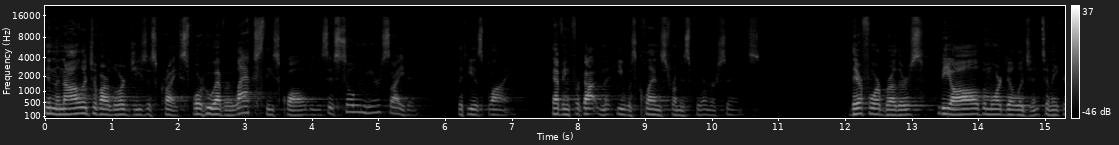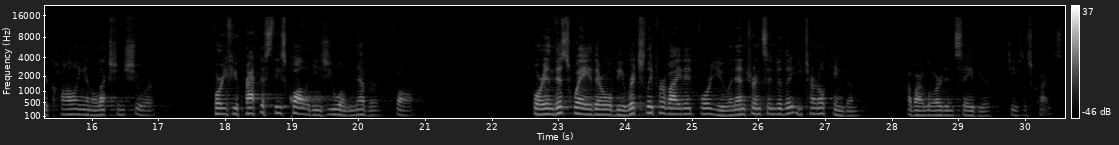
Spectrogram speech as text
in the knowledge of our Lord Jesus Christ. For whoever lacks these qualities is so nearsighted that he is blind, having forgotten that he was cleansed from his former sins. Therefore, brothers, be all the more diligent to make your calling and election sure. For if you practice these qualities, you will never fall. For in this way there will be richly provided for you an entrance into the eternal kingdom of our Lord and Savior, Jesus Christ.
